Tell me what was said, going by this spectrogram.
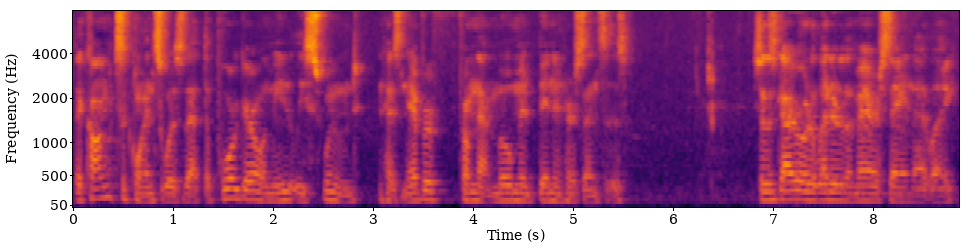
The consequence was that the poor girl immediately swooned, and has never from that moment been in her senses. So this guy wrote a letter to the mayor saying that like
